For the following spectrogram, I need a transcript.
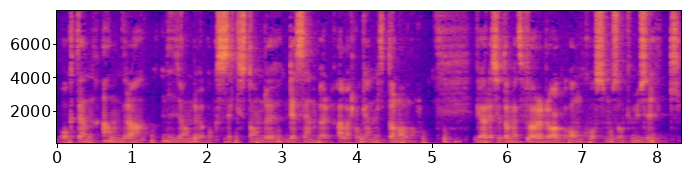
och den 2, 9 och 16 december, alla klockan 19.00. Vi har dessutom ett föredrag om kosmos och musik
